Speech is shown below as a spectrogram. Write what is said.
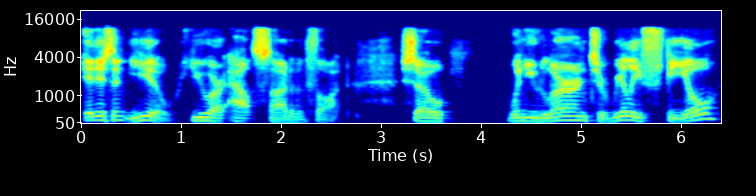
It isn't you. You are outside of the thought. So when you learn to really feel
